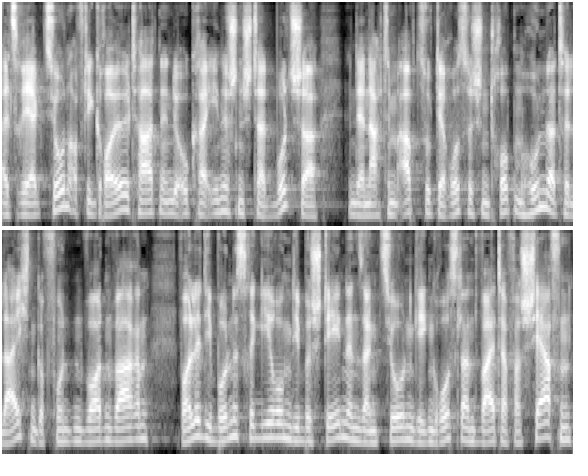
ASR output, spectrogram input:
Als Reaktion auf die Gräueltaten in der ukrainischen Stadt Butscha, in der nach dem Abzug der russischen Truppen hunderte Leichen gefunden worden waren, wolle die Bundesregierung die bestehenden Sanktionen gegen Russland weiter verschärfen,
